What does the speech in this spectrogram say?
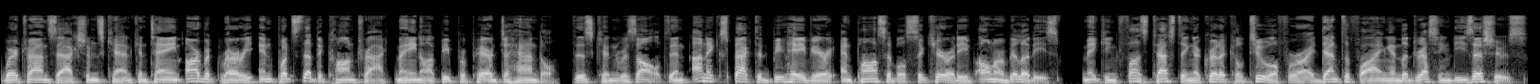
where transactions can contain arbitrary inputs that the contract may not be prepared to handle. This can result in unexpected behavior and possible security vulnerabilities making fuzz testing a critical tool for identifying and addressing these issues.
